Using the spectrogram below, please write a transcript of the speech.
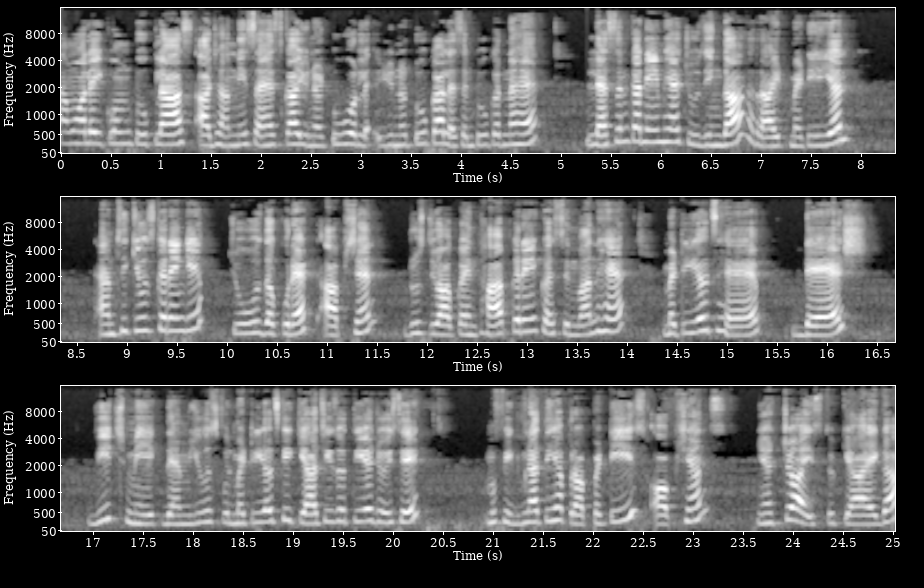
असलकुम टू क्लास आज हमने साइंस का यूनिट टू और यूनिट टू का लेसन टू करना है। लेसन का नेम है choosing the right material MCQs करेंगे। चूज़ द करेक्ट ऑप्शन दुरुस्त जवाब का इंतखब करें क्वेश्चन वन है। मटेरियल्स है dash which make them useful materials की क्या चीज़ होती है जो इसे मुफीद बनाती है? प्रॉपर्टीज़ ऑप्शंस या चॉइस तो क्या आएगा?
